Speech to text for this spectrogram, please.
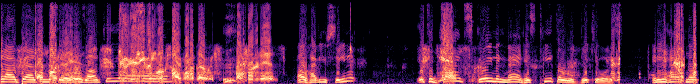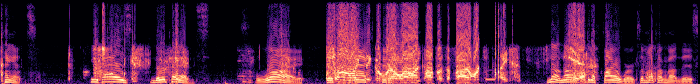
and I'm passing the savings on to you. Dude, it even looks like one of those. That's what it is. Oh, have you seen it? It's a Yes. giant screaming man. His teeth are ridiculous, and he has no pants. He has no pants. Why? So he like the pants? gorilla on top of the fireworks place. No, not Yeah. of the fireworks. I'm not talking about this.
